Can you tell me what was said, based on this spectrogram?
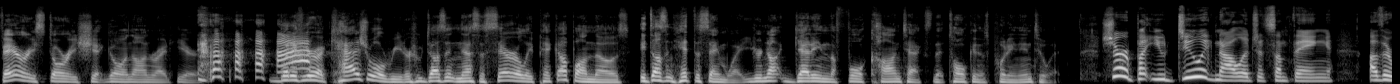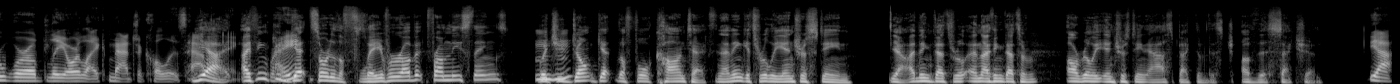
fairy story shit going on right here. But if you're a casual reader who doesn't necessarily pick up on those, it doesn't hit the same way. You're not getting the full context that Tolkien is putting into it. sure, but you do acknowledge that something otherworldly or like magical is happening. Yeah. I think you get sort of the flavor of it from these things, but you Mhm. don't get the full context. And I think it's really interesting. Yeah, I think that's real, and I think that's a a really interesting aspect of this of this section. Yeah,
